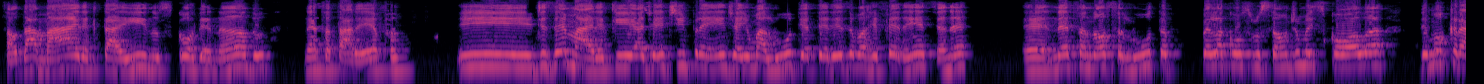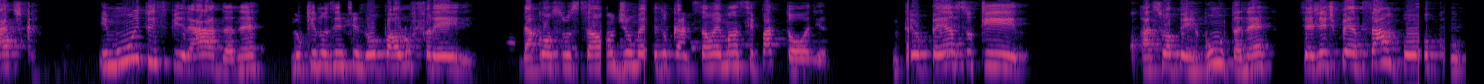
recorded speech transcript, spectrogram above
Saudar a Mayra, que está aí nos coordenando nessa tarefa. E dizer, Mayra, que a gente empreende aí uma luta, e a Tereza é uma referência, né? É, nessa nossa luta pela construção de uma escola democrática. E muito inspirada né, no que nos ensinou Paulo Freire, da construção de uma educação emancipatória. Então, eu penso que a sua pergunta, né? Se a gente pensar um pouco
